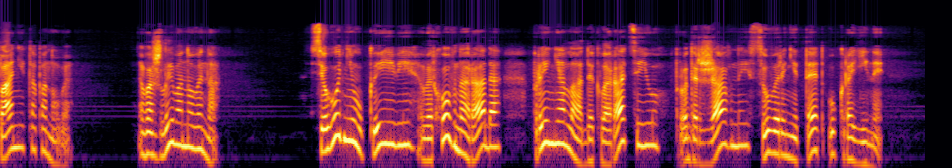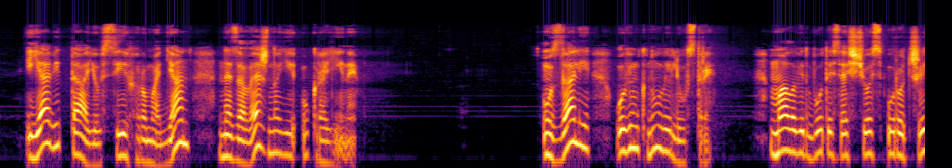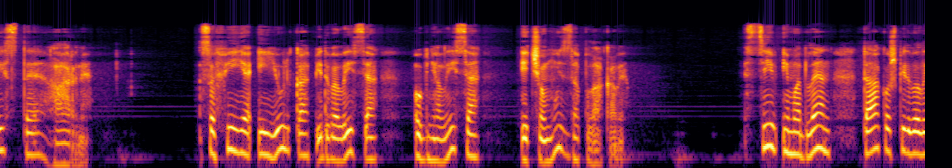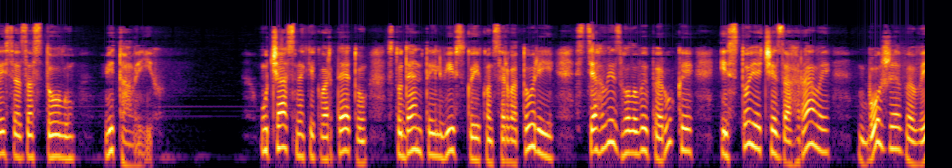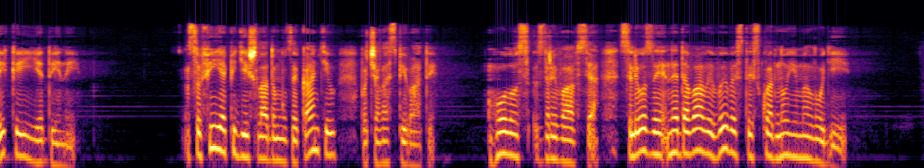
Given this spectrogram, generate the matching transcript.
Пані та панове, важлива новина. Сьогодні у Києві Верховна Рада прийняла декларацію про державний суверенітет України. Я вітаю всіх громадян Незалежної України. У залі увімкнули люстри. Мало відбутися щось урочисте, гарне. Софія і Юлька підвелися, обнялися і чомусь заплакали. Стів і Мадлен також підвелися за столу, вітали їх. Учасники квартету, студенти Львівської консерваторії стягли з голови перуки і, стоячи, заграли Боже Великий Єдиний. Софія підійшла до музикантів, почала співати. Голос зривався, сльози не давали вивести складної мелодії.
